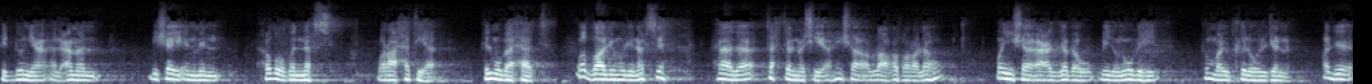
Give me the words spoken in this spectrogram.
في الدنيا العمل بشيء من حظوظ النفس وراحتها في المباحات والظالم لنفسه هذا تحت المشيئة إن شاء الله غفر له وإن شاء عذبه بذنوبه ثم يدخله الجنة. قد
